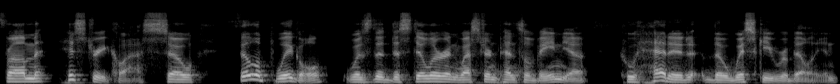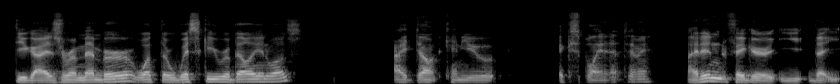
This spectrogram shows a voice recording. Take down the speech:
from history class. So, Philip Wigle was the distiller in Western Pennsylvania who headed the Whiskey Rebellion. Do you guys remember what the Whiskey Rebellion was? I don't. Can you explain it to me? I didn't figure y- that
